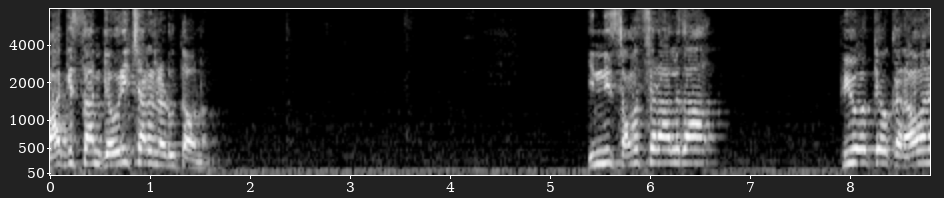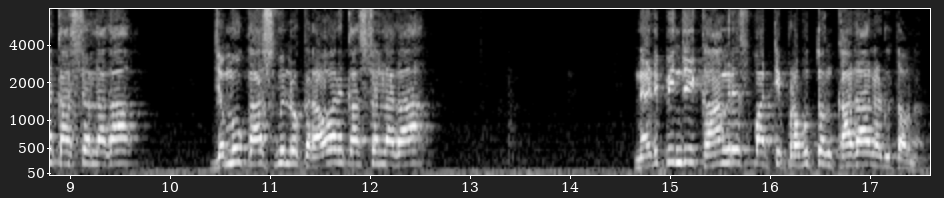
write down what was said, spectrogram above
పాకిస్తాన్కి ఎవరిచ్చారని అడుగుతా ఉన్నాను. ఇన్ని సంవత్సరాలుగా పిఓకే ఒక రవాణా కాష్టం లాగా జమ్మూ కాశ్మీర్ ఒక రవాణా కాష్టంలాగా నడిపింది కాంగ్రెస్ పార్టీ ప్రభుత్వం కాదా అని అడుగుతా ఉన్నాను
